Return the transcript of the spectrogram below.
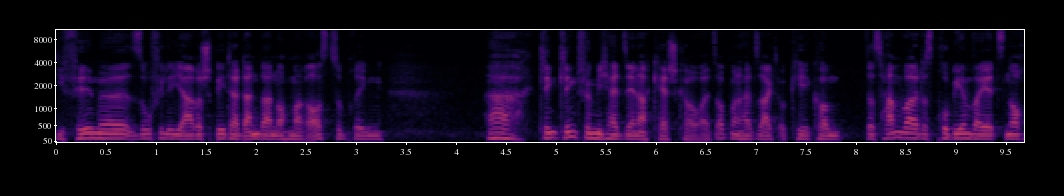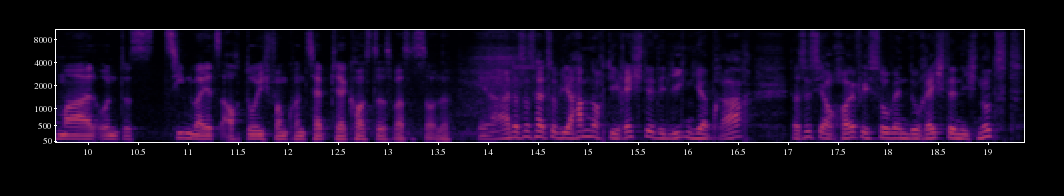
Die Filme so viele Jahre später dann da noch mal rauszubringen, ah, klingt klingt für mich halt sehr nach Cash Cow, als ob man halt sagt, okay, komm, das haben wir, das probieren wir jetzt noch mal und das ziehen wir jetzt auch durch vom Konzept her, koste es, was es solle. Ja, das ist halt so, wir haben noch die Rechte, die liegen hier brach. Das ist ja auch häufig so, wenn du Rechte nicht nutzt,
